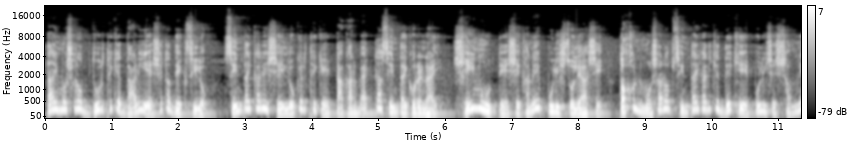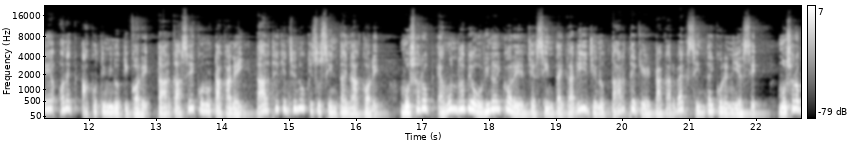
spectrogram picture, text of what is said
তাই মোশারফ দূর থেকে দাঁড়িয়ে সেটা দেখছিল। ছিনতাইকারী সেই লোকের থেকে টাকার ব্যাগটা ছিনতাই করে নেয়। সেই মুহূর্তে সেখানে পুলিশ চলে আসে। তখন মোশারফ ছিনতাইকারীকে দেখে পুলিশের সামনে অনেক আকতি মিনতি করে। তার কাছে কোনো টাকা নেই। তার থেকে যেন কিছু ছিনতাই না করে। মোশারফ এমনভাবে অভিনয় করে যে ছিনতাইকারী যেন তার থেকে টাকার ব্যাগ ছিনতাই করে নিয়েছে। মোশারফ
